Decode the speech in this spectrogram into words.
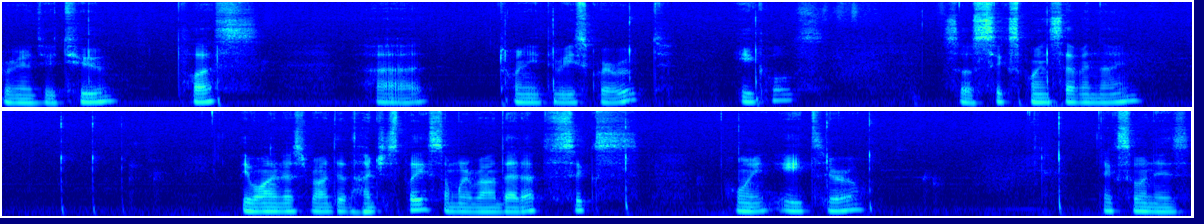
We're going to do 2 plus, uh, 23 square root equals, so 6.79. They wanted us to round to the hundredths place, so I'm going to round that up, 6.80. Next one is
